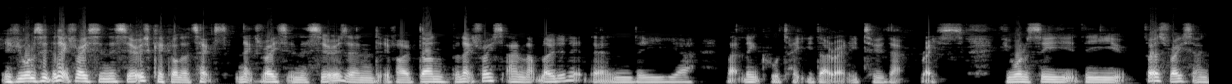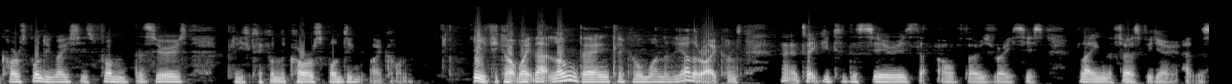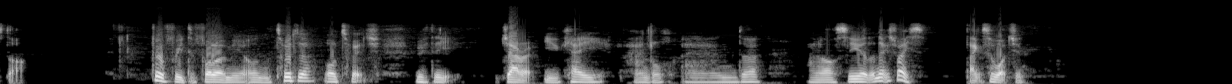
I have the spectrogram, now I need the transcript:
If you want to see the next race in this series, click on the text next race in this series, and if I've done the next race and uploaded it, then the uh, that link will take you directly to that race. If you want to see the first race and corresponding races from the series, please click on the corresponding icon. If you can't wait that long, then click on one of the other icons. That will take you to the series of those races, playing the first video at the start. Feel free to follow me on Twitter or Twitch with the Jarratt UK handle, and uh, and I'll see you at the next race. Thanks for watching.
